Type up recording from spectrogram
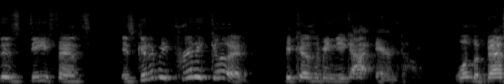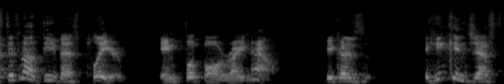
this defense is going to be pretty good because, I mean, you got Aaron Donald, one of the best, if not the best player in football right now, because he can just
